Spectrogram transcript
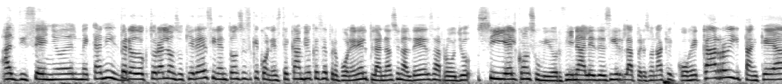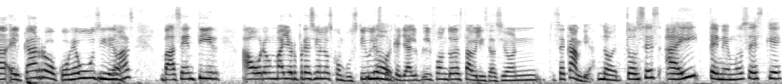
al diseño del mecanismo. Pero doctor Alonso, ¿quiere decir entonces que con este cambio que se propone en el Plan Nacional de Desarrollo, sí el consumidor final, es decir, la persona que coge carro y tanquea el carro o coge bus y No. demás, va a sentir ahora un mayor precio en los combustibles No. porque ya el, el fondo de estabilización se cambia? No, entonces ahí tenemos es que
